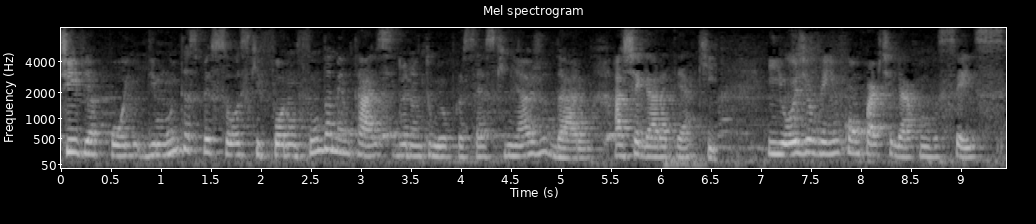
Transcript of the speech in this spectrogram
Tive apoio de muitas pessoas que foram fundamentais durante o meu processo, que me ajudaram a chegar até aqui. E hoje eu venho compartilhar com vocês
